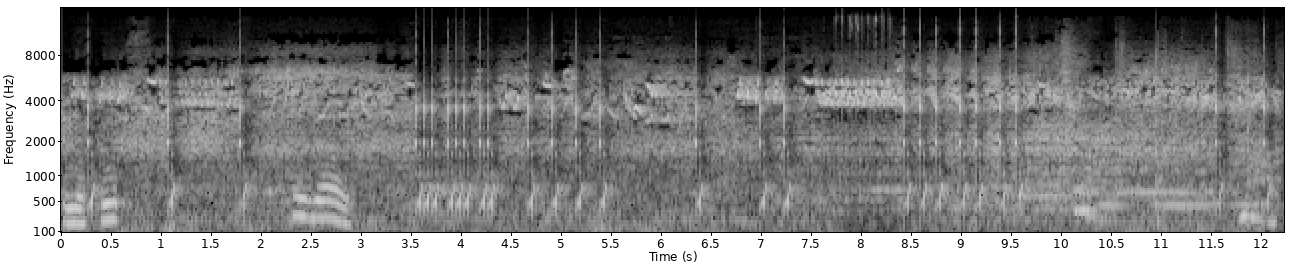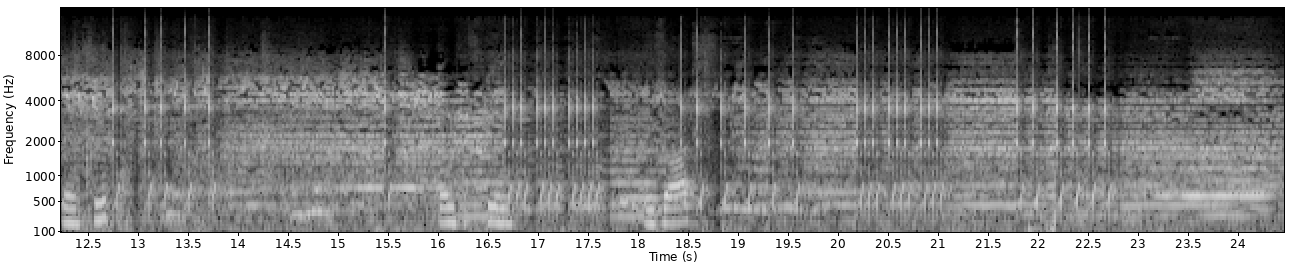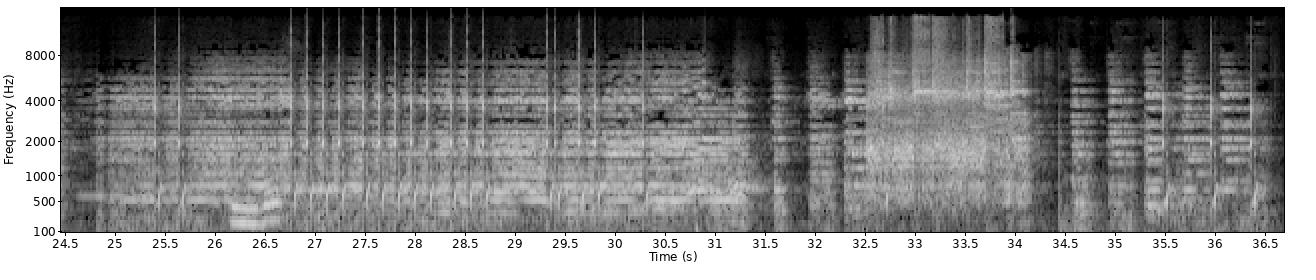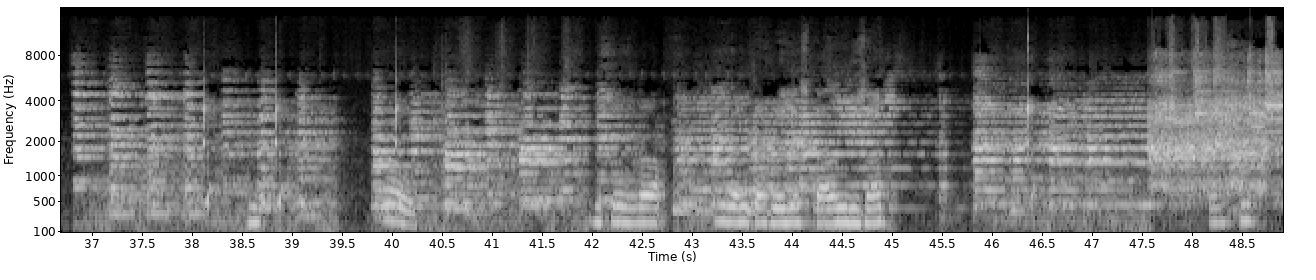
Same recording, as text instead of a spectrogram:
do meu corpo. Mas olha. Vem aqui. Os olhos. Cuidado. Event result. Thank you.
